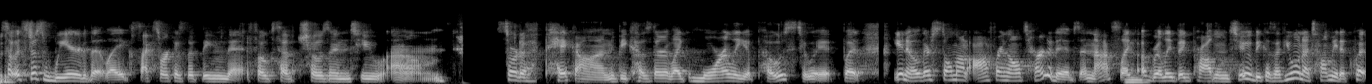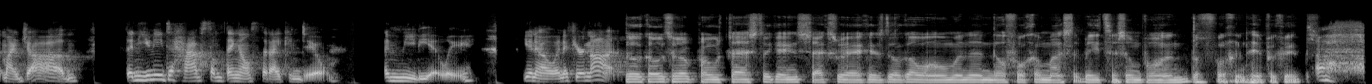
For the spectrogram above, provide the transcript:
So it's just weird that, like, sex work is the thing that folks have chosen to, um, sort of pick on because they're like morally opposed to it but you know they're still not offering alternatives and that's like a really big problem too because if you want to tell me to quit my job then you need to have something else that i can do immediately you know and if you're not They'll go to a protest against sex workers, they'll go home and then they'll fucking masturbate to some porn. The fucking hypocrites. Ugh.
